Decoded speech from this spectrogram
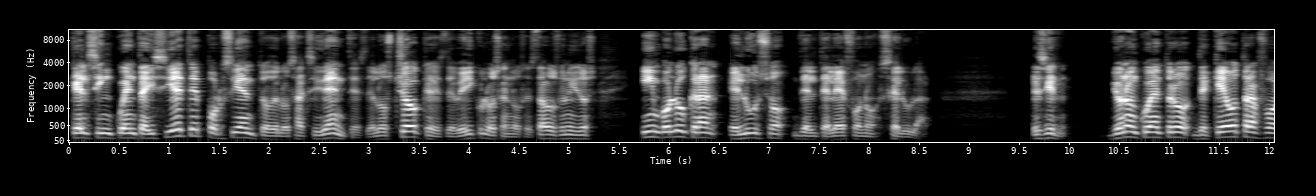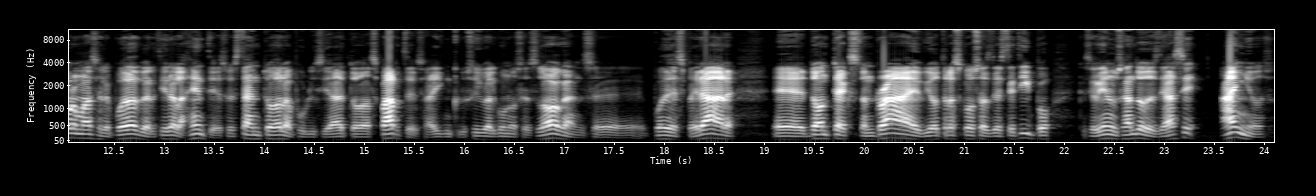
que el 57% de los accidentes, de los choques de vehículos en los Estados Unidos involucran el uso del teléfono celular. Es decir, yo no encuentro de qué otra forma se le puede advertir a la gente. Eso está en toda la publicidad de todas partes. Hay inclusive algunos slogans. Eh, puede esperar, eh, don't text and drive y otras cosas de este tipo que se vienen usando desde hace años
